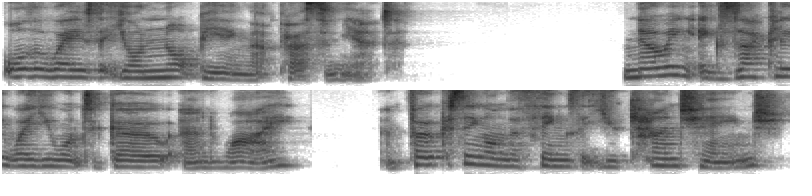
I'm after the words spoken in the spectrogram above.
all the ways that you're not being that person yet? Knowing exactly where you want to go and why, and focusing on the things that you can change,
